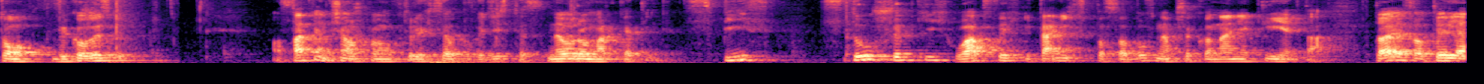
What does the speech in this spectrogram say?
to wykorzystuj. Ostatnią książką, o której chcę opowiedzieć, to jest Neuromarketing. Spis 100 szybkich, łatwych i tanich sposobów na przekonanie klienta. To jest o tyle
